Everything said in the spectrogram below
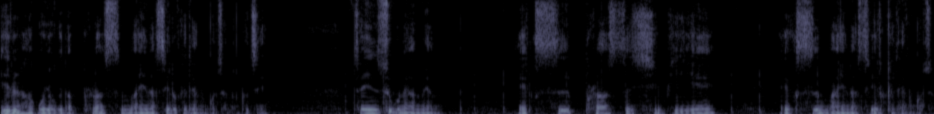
1 하고 여기다 플러스 마이너스 이렇게 되는 거잖아. 그지? 자, 인수분해 하면, x 플러스 12에 x 마이너스 이렇게 되는 거죠.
